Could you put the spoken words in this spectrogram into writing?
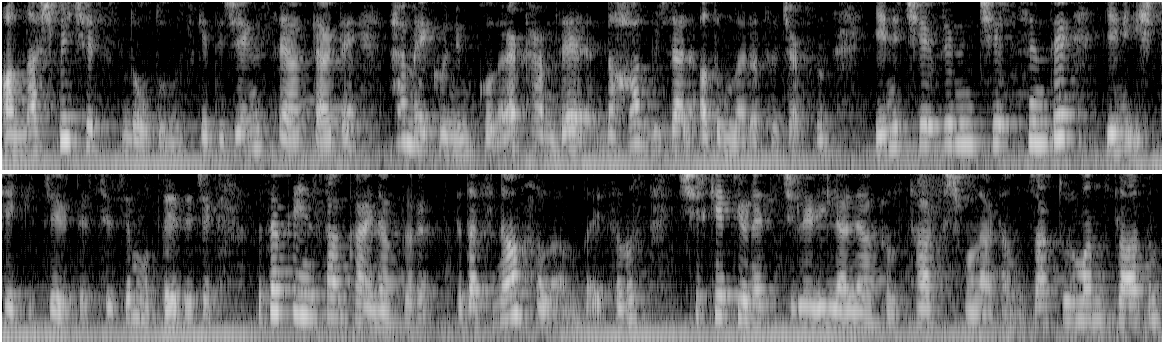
anlaşma içerisinde olduğunuz gideceğiniz seyahatlerde hem ekonomik olarak hem de daha güzel adımlar atacaksınız. Yeni çevrenin içerisinde yeni iş teklifleri de sizi mutlu edecek. Özellikle insan kaynakları ya da finans alanındaysanız şirket yöneticileriyle alakalı tartışmalardan uzak durmanız lazım.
